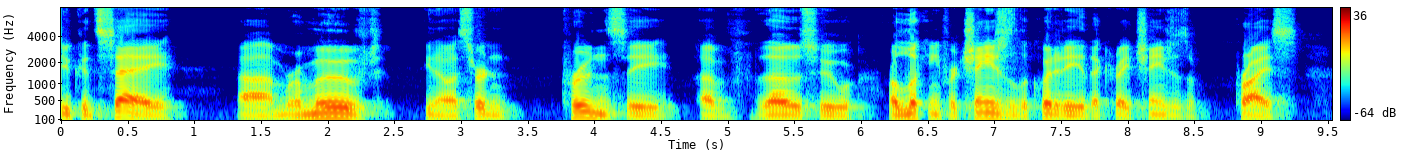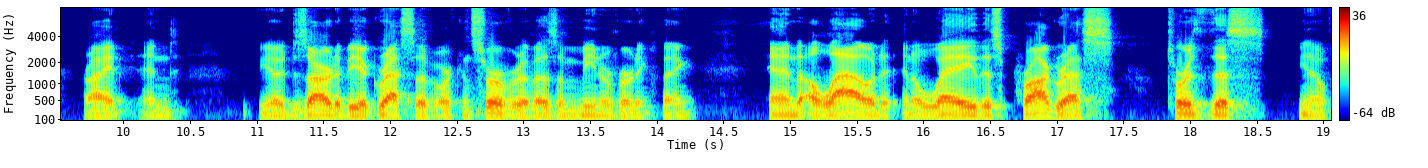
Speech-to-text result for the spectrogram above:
you could say um, removed, you know, a certain prudency of those who are looking for changes of liquidity that create changes of price, right? And you know, desire to be aggressive or conservative as a mean reverting thing, and allowed, in a way, this progress towards this, you know,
